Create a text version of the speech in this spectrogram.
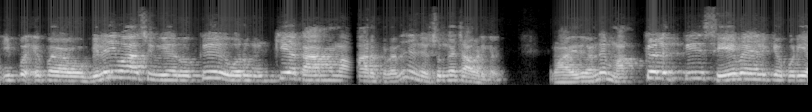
இப்ப இப்ப விலைவாசி உயர்வுக்கு ஒரு முக்கிய காரணமா இருக்கிறது இந்த சுங்கச்சாவடிகள் இது வந்து மக்களுக்கு சேவை அளிக்கக்கூடிய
